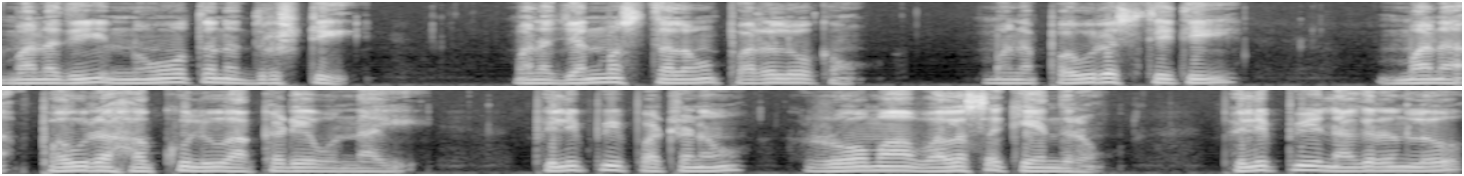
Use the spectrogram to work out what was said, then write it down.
మనది నూతన దృష్టి. మన జన్మస్థలం పరలోకం మన పౌరస్థితి మన పౌర హక్కులు అక్కడే ఉన్నాయి. ఫిలిపి పట్టణం రోమా వలస కేంద్రం. ఫిలిప్పి నగరంలో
